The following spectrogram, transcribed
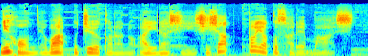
日本では宇宙からの愛らしい死者と訳されました。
